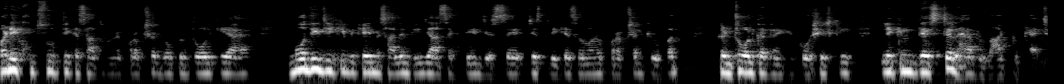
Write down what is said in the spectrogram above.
बड़ी खूबसूरती के साथ उन्होंने करप्शन को कंट्रोल किया है। मोदी जी की भी कई मिसालें दी जा सकती हैं जिससे, जिस तरीके से उन्होंने करप्शन के ऊपर कंट्रोल करने की कोशिश की, लेकिन they still have lot to catch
